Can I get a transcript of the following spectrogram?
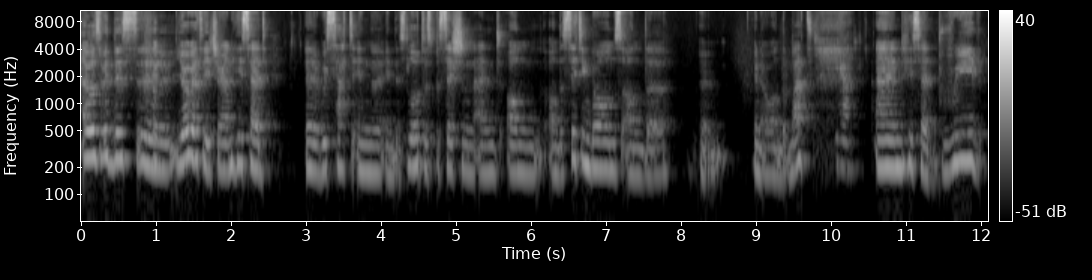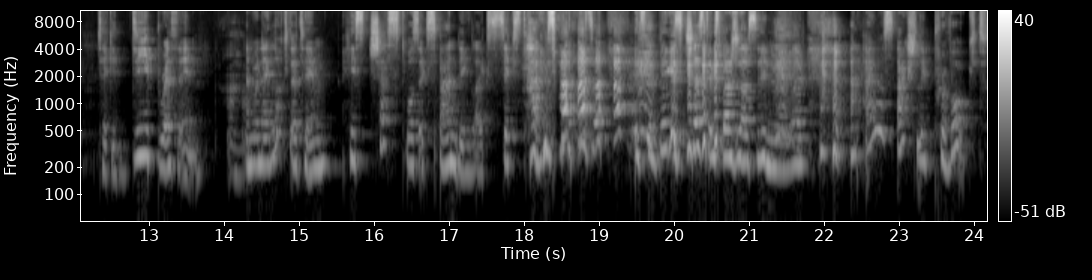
I was with this uh, yoga teacher, and he said uh, we sat in the, in this lotus position and on on the sitting bones on the um, you know on the mat, Yeah. And he said breathe, take a deep breath in, Uh-huh. and when I looked at him, his chest was expanding like six times. It's the biggest chest expansion I've seen in my life. And I was actually provoked.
